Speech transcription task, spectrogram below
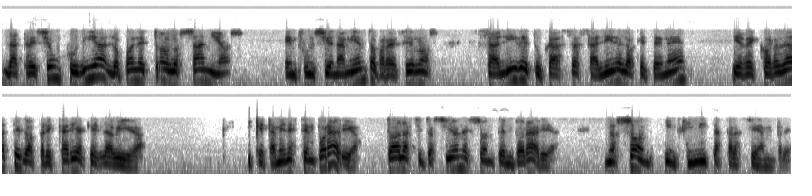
la tradición judía lo pone todos los años en funcionamiento para decirnos, salí de tu casa, salí de lo que tenés y recordate lo precaria que es la vida. Y que también es temporaria. Todas las situaciones son temporarias, no son infinitas para siempre.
